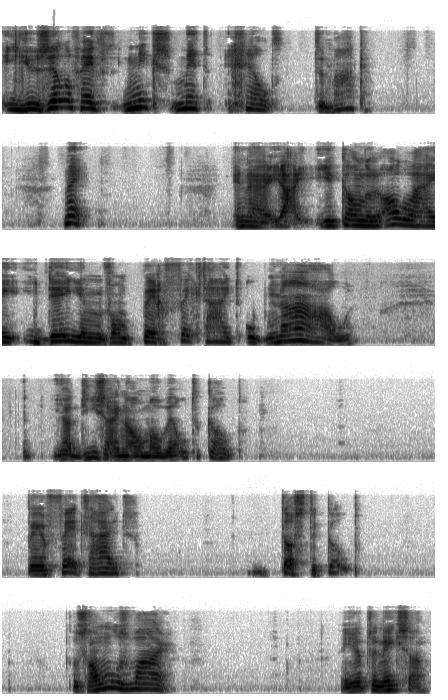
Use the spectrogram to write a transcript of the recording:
jezelf heeft niks met geld te maken. Nee. En uh, ja, je kan er allerlei ideeën van perfectheid op nahouden. Ja, die zijn allemaal wel te koop. perfectheid, dat is te koop. Dat is handelswaar. En je hebt er niks aan.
